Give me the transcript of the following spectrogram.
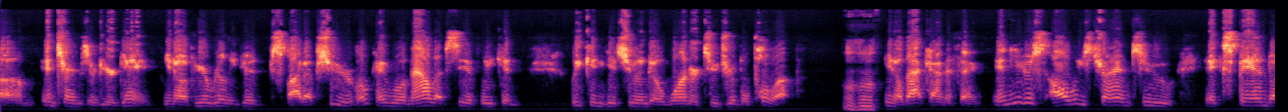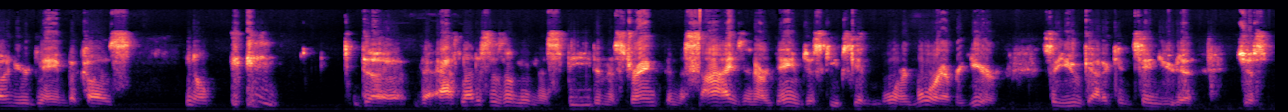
um, in terms of your game. You know, if you're a really good spot up shooter, okay, well now let's see if we can we can get you into a one or two dribble pull up. Mm-hmm. You know that kind of thing, and you're just always trying to expand on your game because you know the the athleticism and the speed and the strength and the size in our game just keeps getting more and more every year. So you've got to continue to just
